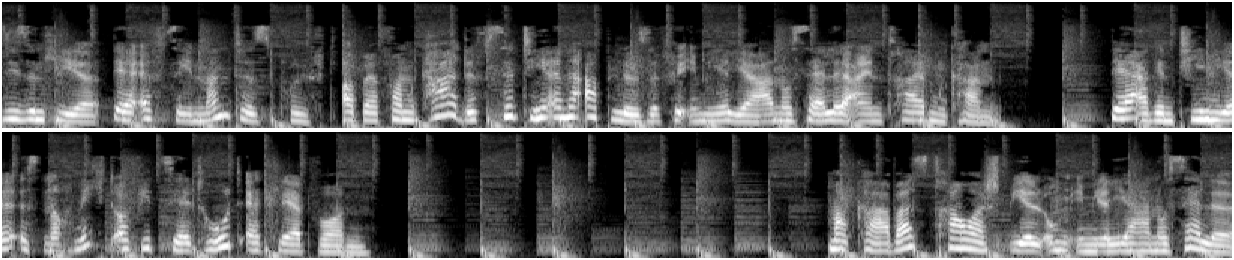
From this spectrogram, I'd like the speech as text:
Sie sind hier. Der FC Nantes prüft, ob er von Cardiff City eine Ablöse für Emiliano Selle eintreiben kann. Der Argentinier ist noch nicht offiziell tot erklärt worden. Makabers Trauerspiel um Emiliano Selle,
